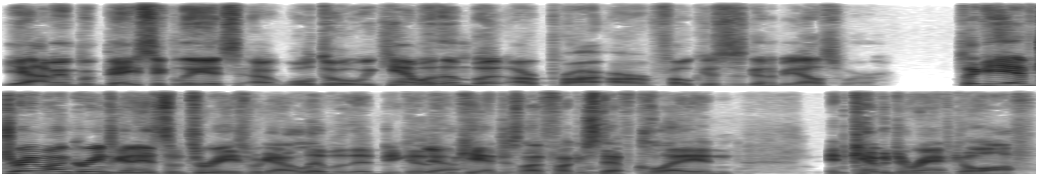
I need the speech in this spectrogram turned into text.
yeah, I mean, basically, it's uh, we'll do what we can with him, but our pro- our focus is going to be elsewhere. It's like, yeah, if Draymond Green's gonna hit some threes, we gotta live with it because Yeah. we can't just let fucking Steph Clay and and Kevin Durant go off,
